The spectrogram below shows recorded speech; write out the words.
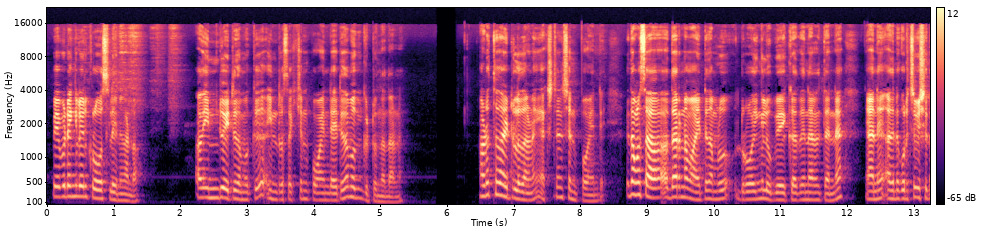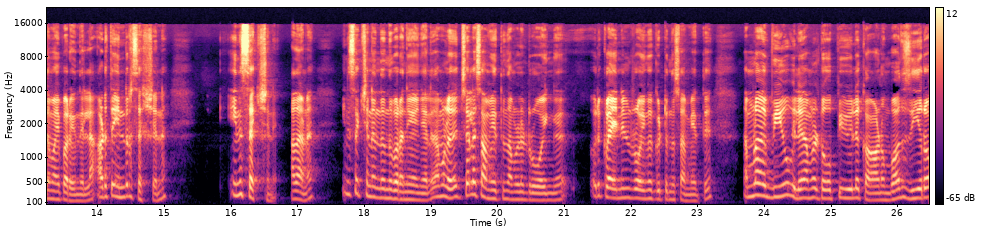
ഇപ്പോൾ എവിടെയെങ്കിലും ഒരു ക്രോസ് ലൈൻ കണ്ടോ? അത് ഇന്റു ആയിട്ട് നമുക്ക് ഇന്റർസെക്ഷൻ പോയിന്റായിട്ട് നമുക്ക് കിട്ടുന്നതാണ്. അടുത്തതായിട്ടുള്ളതാണ് എക്സ്റ്റൻഷൻ പോയിന്റ് ഇത് നമ്മൾ സാധാരണമായിട്ട് നമ്മൾ ഡ്രോയിങ്ങിൽ ഉപയോഗിക്കുന്നതിനാൽ തന്നെ ഞാൻ അതിനെക്കുറിച്ച് വിശദമായി പറയുന്നില്ല. അടുത്ത ഇന്റർസെക്ഷൻ ഇൻസെക്ഷൻ അതാണ് ഇൻസെക്ഷൻ എന്തെന്ന് പറഞ്ഞു കഴിഞ്ഞാൽ നമ്മൾ ചില സമയത്ത് നമ്മൾ ഡ്രോയിങ് ഒരു ക്ലയന്റിന് ഡ്രോയിങ് കിട്ടുന്ന സമയത്ത് നമ്മൾ വ്യൂവിൽ നമ്മൾ ടോപ്പ് വ്യൂവിൽ കാണുമ്പോൾ അത് സീറോ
